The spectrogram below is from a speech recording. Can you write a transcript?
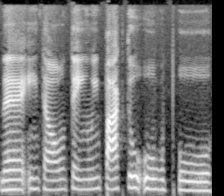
Né? Então tem um impacto. O, o,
